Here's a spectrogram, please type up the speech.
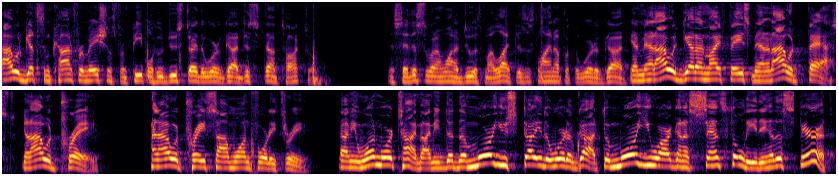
I would get some confirmations from people who do study the Word of God. Just sit down and talk to them and say, This is what I want to do with my life. Does this line up with the Word of God? And man, I would get on my face, man, and I would fast, and I would pray, and I would pray Psalm 143. I mean, one more time. I mean, the, the more you study the Word of God, the more you are going to sense the leading of the Spirit.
